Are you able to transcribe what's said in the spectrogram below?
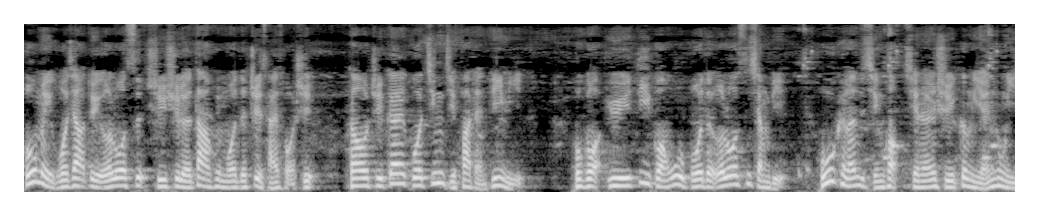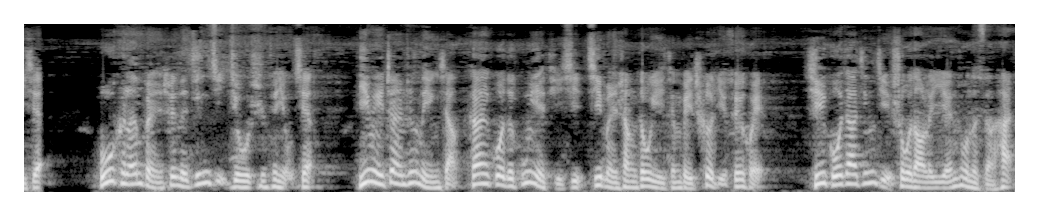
欧美国家对俄罗斯实施了大规模的制裁措施，导致该国经济发展低迷。不过，与地广物博的俄罗斯相比，乌克兰的情况显然是更严重一些。乌克兰本身的经济就十分有限。因为战争的影响，该国的工业体系基本上都已经被彻底摧毁，其国家经济受到了严重的损害。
